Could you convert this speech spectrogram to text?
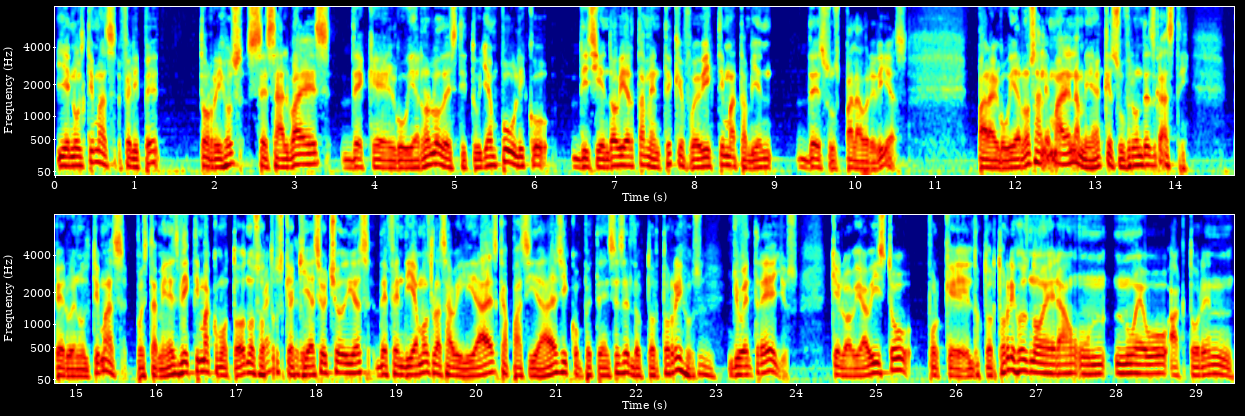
Y en últimas, Felipe Torrijos se salva es de que el gobierno lo destituya en público diciendo abiertamente que fue víctima también de sus palabrerías. Para el gobierno sale mal en la medida en que sufre un desgaste. Pero en últimas, pues también es víctima como todos nosotros que aquí hace ocho días defendíamos las habilidades, capacidades y competencias del doctor Torrijos. Mm. Yo entre ellos, que lo había visto porque el doctor Torrijos no era un nuevo actor en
